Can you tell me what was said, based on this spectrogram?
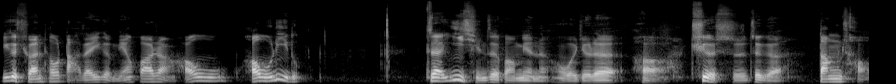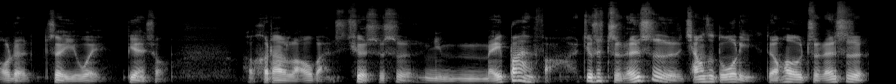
一个拳头打在一个棉花上，毫无毫无力度。在疫情这方面呢，我觉得啊，确实这个当朝的这一位辩手和他的老板，确实是你没办法，就是只能是强词夺理，然后只能是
